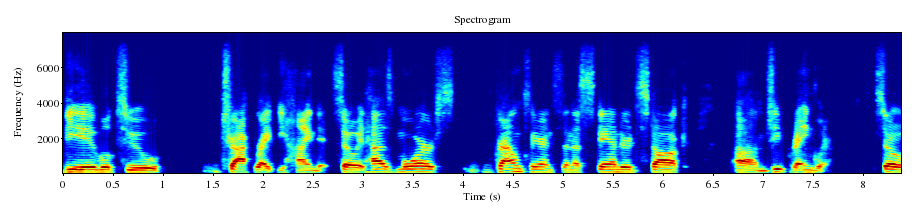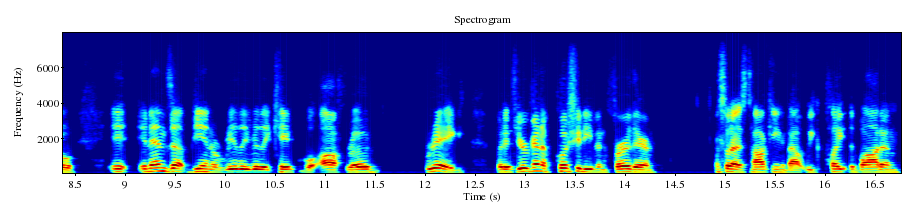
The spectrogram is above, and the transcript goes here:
be able to track right behind it. So it has more ground clearance than a standard stock um, Jeep Wrangler. So it, it ends up being a really, really capable off road rig. But if you're going to push it even further, that's what I was talking about. We plate the bottom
